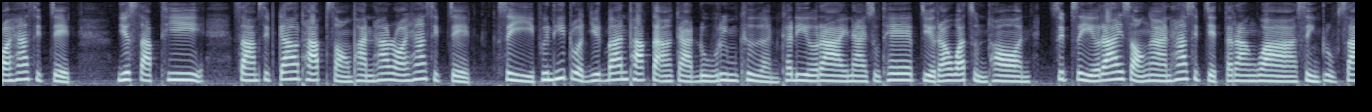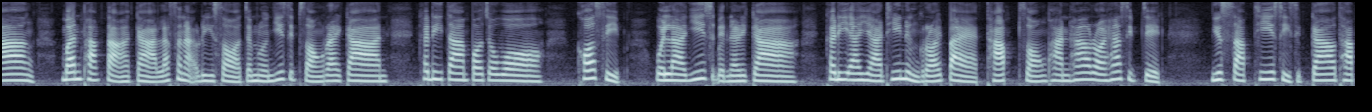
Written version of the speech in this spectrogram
2557 ยึดทรัพย์ที่ 39 ทับ 2557 4. พื้นที่ตรวจยึดบ้านพักตากอากาศดูริมเขื่อน คดีรายนายสุเทพ จิรวัตรสุนทร 14 ไร่ 2 งาน 57 ตารางวา สิ่งปลูกสร้าง บ้านพักตากอากาศ ลักษณะรีสอร์ทจำนวน 22 รายการ คดีตามปจว ข้อ 10 เวลา 21นาฬิกา คดีอาญาที่ 108 ทับ 2557 ยึดทรัพย์ที่ 49 ทับ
